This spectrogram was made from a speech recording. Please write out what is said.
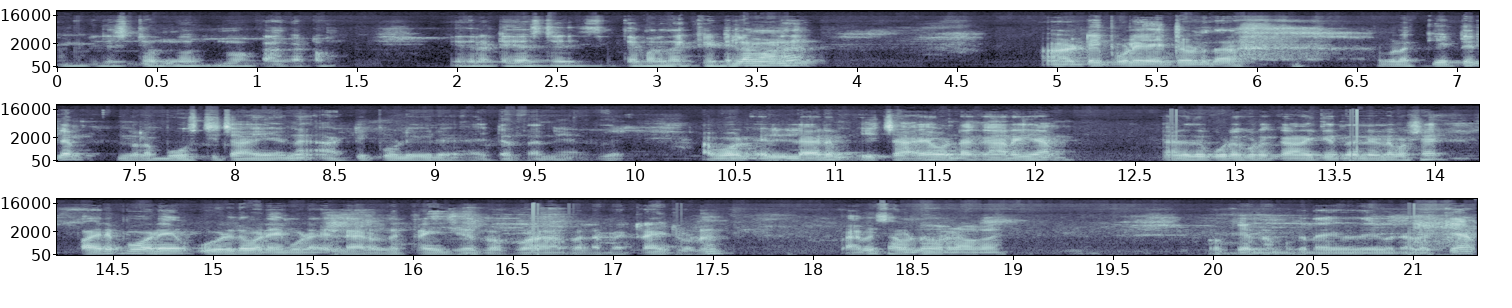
നമുക്ക് ജസ്റ്റ് ഒന്ന് നോക്കാം കേട്ടോ. ഇതിന്റെ ടേസ്റ്റ് സത്യം പറഞ്ഞാൽ കിടിലമാണ്. അടിപൊളി ഏറ്റവും ഉണ്ട് നമ്മളെ കിട്ടിലം എന്നുള്ള ബൂസ്റ്റ് ചായയാണ് അടിപൊളി ഒരു ഐറ്റം തന്നെയാണ് അപ്പോൾ എല്ലാവരും ഈ ചായ ഉണ്ടാക്കാൻ അറിയാം. ഞാനിത് കൂടെ കൂടെ കാണിക്കുന്നത് തന്നെയാണ്. പക്ഷേ പരിപ്പ് വടയും ഉഴുതുവടയും കൂടെ എല്ലാവരും ഒന്ന് ട്രൈ ചെയ്ത് നോക്കുക. നല്ല ബെറ്റർ ആയിട്ടുണ്ട്. ബാബി സൗണ്ട് പറഞ്ഞാൽ ഓക്കെ നമുക്ക് ഇവിടെ വയ്ക്കാം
